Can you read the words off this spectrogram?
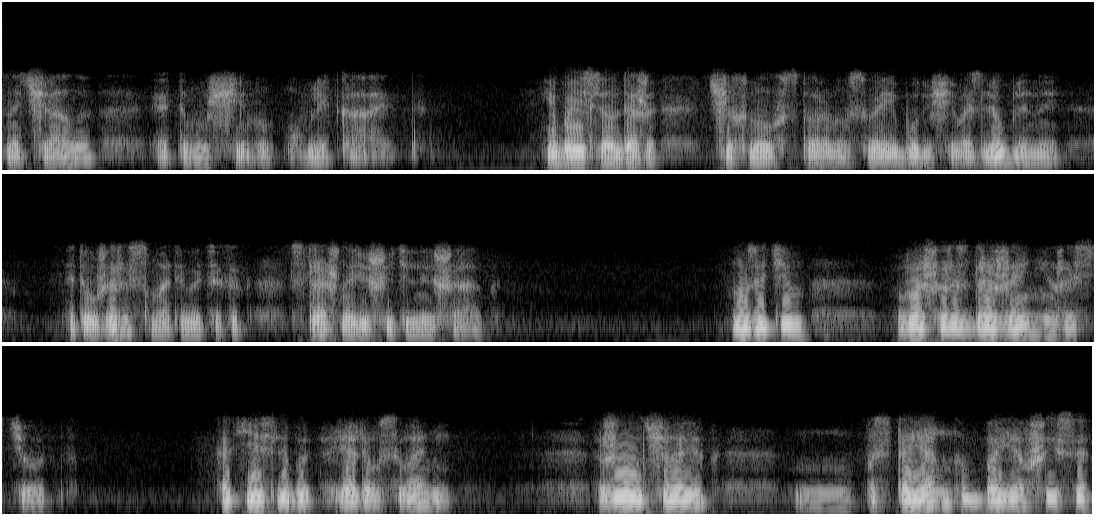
Сначала это мужчину увлекает. Ибо если он даже чихнул в сторону своей будущей возлюбленной, это уже рассматривается как страшно решительный шаг. Но затем ваше раздражение растет, как если бы рядом с вами жил человек, постоянно боявшийся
